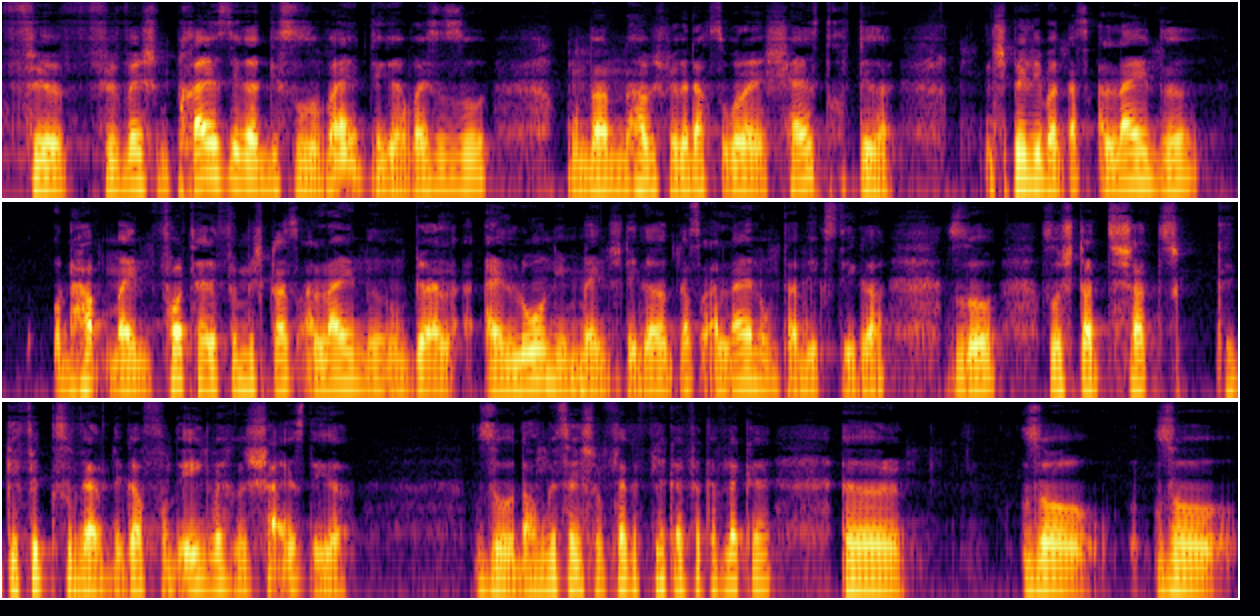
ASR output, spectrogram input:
für, für welchen Preis, Digga, gehst du so weit, Digga, weißt du so? Und dann habe ich mir gedacht, so, oder scheiß drauf, Digga. Ich bin lieber ganz alleine und hab meinen Vorteil für mich ganz alleine und bin ein Loni-Mensch, Digga, ganz alleine unterwegs, Digga. So, so statt, statt gefickt zu werden, Digga, von irgendwelchen Scheiß, Digga. So, darum geht's ja schon Flecke, Flecke, Flecke, Flecke. Äh, so, so,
